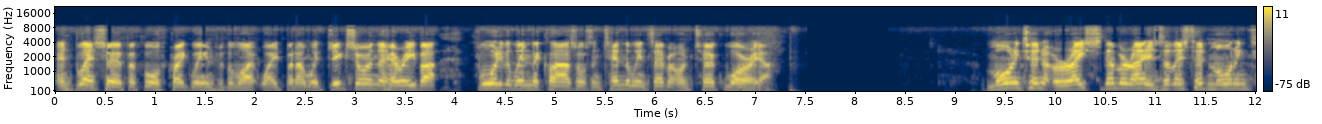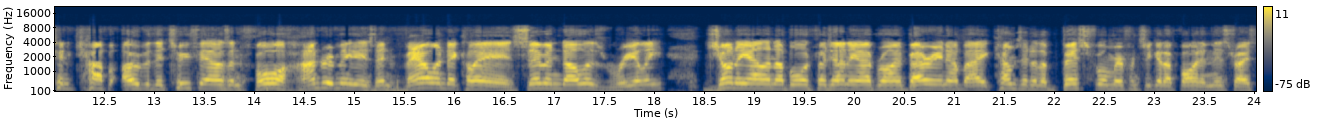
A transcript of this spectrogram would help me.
And bless her for fourth, Craig Williams with the lightweight. But I'm with Jigsaw in the Hareeba, 40 to win the class horse, and 10 to win saver on Turk Warrior. Mornington race number eight is the listed Mornington Cup over the 2,400 metres and Vow and Declare's $7 really. Johnny Allen aboard for Johnny O'Brien. Barrier number eight comes into the best form reference you're going to find in this race.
